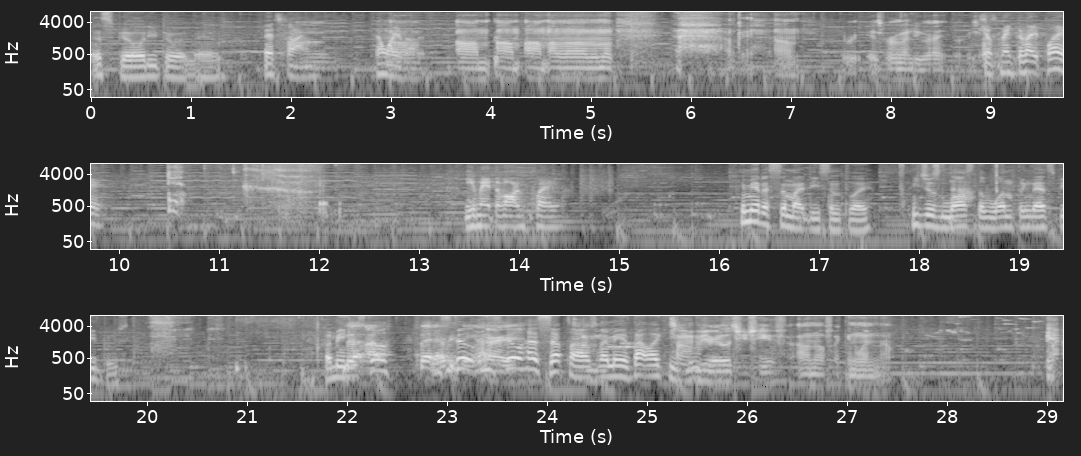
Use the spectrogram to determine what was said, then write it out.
Espeon, what are you doing, man? That's fine. Don't worry um, about it. Um, um, um, um, um, okay. Um, it's what we're gonna do, right? Just make the right play. You made the wrong play. He made a semi-decent play. He just lost the one thing that speed boost. I mean, he But, still, uh, but he still, he everything, alright. still has Sceptiles, and I mean, it's not like he's Time of your Lichu Chief. I don't know if I can win now.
